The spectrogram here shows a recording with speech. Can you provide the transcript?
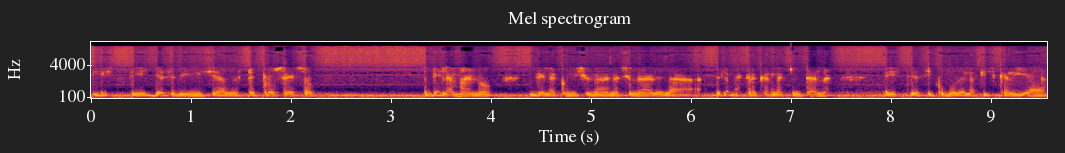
este, ya se había iniciado este proceso de la mano de la comisionada nacional de la, de la maestra Carla Quintana, este, así como de la fiscalía,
